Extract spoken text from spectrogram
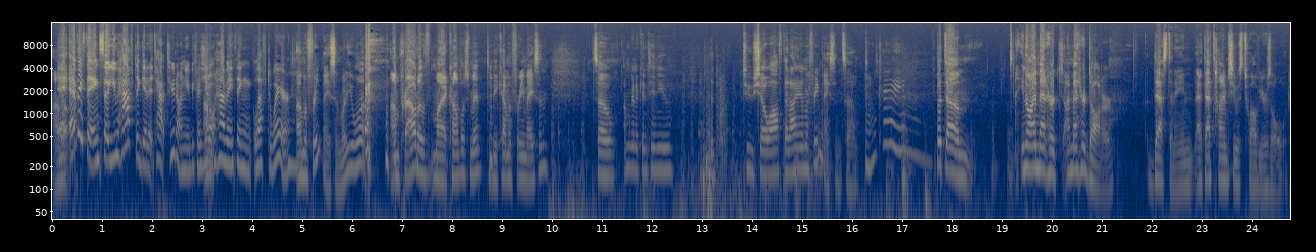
a- everything. So you have to get it tattooed on you because you I'm- don't have anything left to wear. I'm a Freemason. What do you want? I'm proud of my accomplishment to become a Freemason. So I'm going to continue to show off that I am a Freemason. So, Okay. but um, you know, I met her. I met her daughter, Destiny, and at that time she was 12 years old,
